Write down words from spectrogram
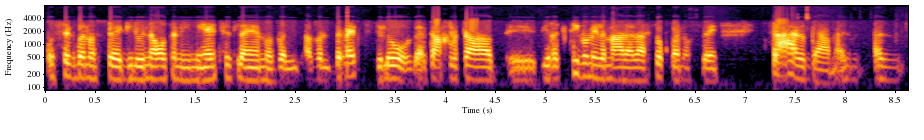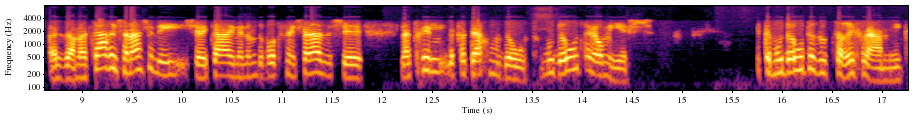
עוסק בנושא, גילוי נאות אני מייעצת להם, אבל, אבל באמת זה לא, זו הייתה החלטה, אה, דירקטיבה מלמעלה לעסוק בנושא. צה"ל גם. אז, אז, אז ההמלצה הראשונה שלי, שהייתה, אם אני לא מדברת לפני שנה, זה להתחיל לפתח מודעות. מודעות היום יש. את המודעות הזו צריך להעמיק,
